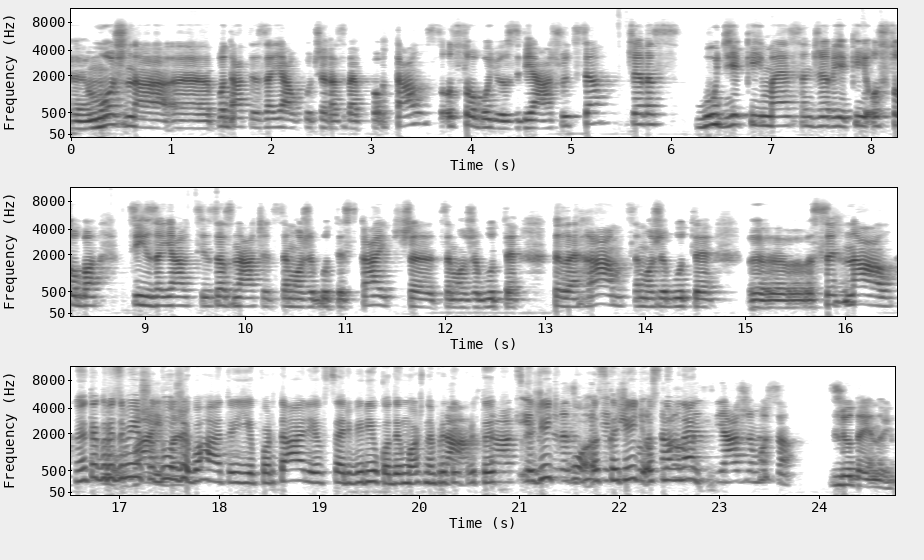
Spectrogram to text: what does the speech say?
Е, Можна е, подати заявку через веб-портал, з особою зв'яжуться через будь-який месенджер, який особа в цій заявці зазначить. Це може бути Skype, це може бути Telegram, це може бути е, сигнал. Ну, я так розумію, що дуже багато є порталів, серверів, куди можна прийти прийти. і Скажіть, через о, скажіть основне, ми зв'яжемося з людиною.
